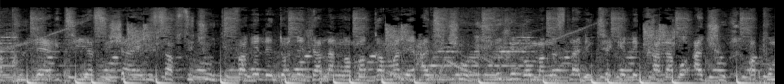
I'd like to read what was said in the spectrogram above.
akhululeka ithiya sishaye i-substitute. Ifake le ntwana edlala ngamagama ne-attitude. Idla ingoma ekhalabo achu baphuma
